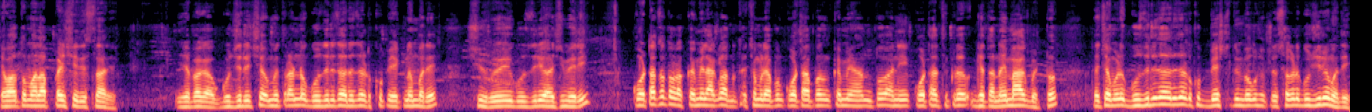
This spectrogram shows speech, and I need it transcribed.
तेव्हा तुम्हाला पैसे दिसणार आहे. हे बघा गुजरीच्या मित्रांनो गुजरीचा रिझल्ट खूप एक नंबर आहे. शिरोई गुजरी अजमेरी. कोटाचा थोडा कमी लागला होता. त्याच्यामुळे आपण कोटा पण कमी आणतो आणि कोटा तिकडं घेतानाही महाग भेटतो. त्याच्यामुळे गुजरीचा रिझल्ट खूप बेस्ट तुम्ही बघू शकता. सगळे गुजरीमध्ये.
